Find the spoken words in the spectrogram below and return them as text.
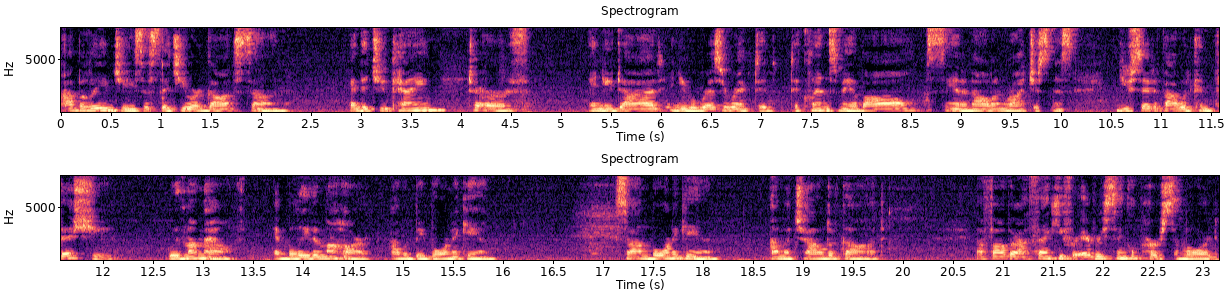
I believe, Jesus, that you are God's Son and that you came to earth and you died and you were resurrected to cleanse me of all sin and all unrighteousness. You said if I would confess you with my mouth and believe in my heart, I would be born again. So I'm born again. I'm a child of God. Now, Father, I thank you for every single person, Lord,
